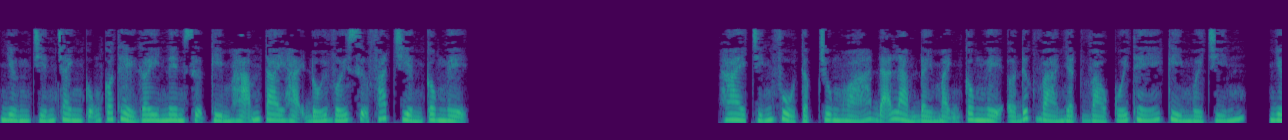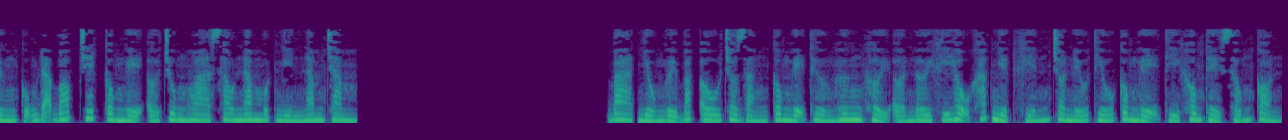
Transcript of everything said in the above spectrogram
Nhưng chiến tranh cũng có thể gây nên sự kìm hãm tai hại đối với sự phát triển công nghệ. Hai, chính phủ tập trung hóa đã làm đẩy mạnh công nghệ ở Đức và Nhật vào cuối thế kỷ 19, nhưng cũng đã bóp chết công nghệ ở Trung Hoa sau năm 1500. 3. Nhiều người Bắc Âu cho rằng công nghệ thường hưng khởi ở nơi khí hậu khắc nghiệt khiến cho nếu thiếu công nghệ thì không thể sống còn,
